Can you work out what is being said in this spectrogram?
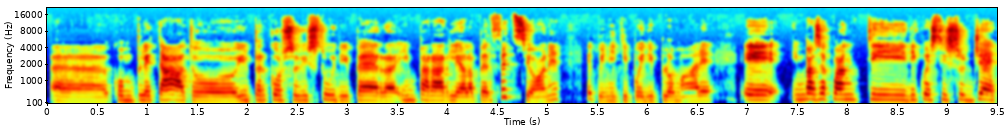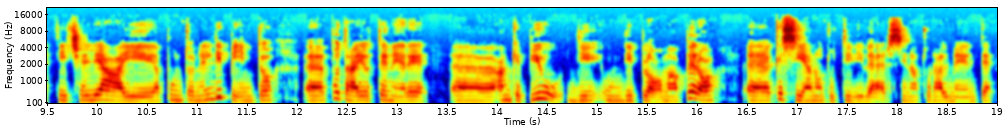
eh, completato il percorso di studi per impararli alla perfezione e quindi ti puoi diplomare e in base a quanti di questi soggetti ce li hai appunto nel dipinto eh, potrai ottenere eh, anche più di un diploma, però eh, che siano tutti diversi naturalmente.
